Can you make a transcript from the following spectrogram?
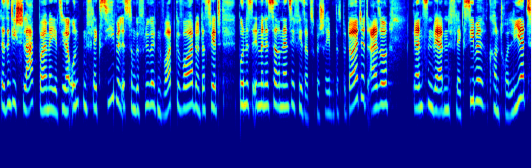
da sind die Schlagbäume jetzt wieder unten. Flexibel ist zum geflügelten Wort geworden und das wird Bundesinnenministerin Nancy Faeser zugeschrieben. Das bedeutet also, Grenzen werden flexibel kontrolliert.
